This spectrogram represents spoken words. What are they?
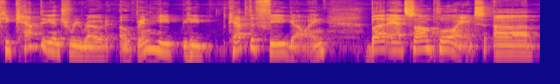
he kept the entry road open, he, he kept the fee going, but at some point, uh,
